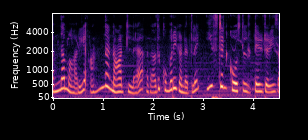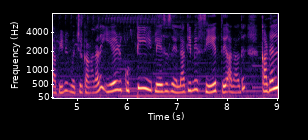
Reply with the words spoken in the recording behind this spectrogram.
அந்த மாதிரி அந்த நாட்டில் அதாவது குமரி கண்டத்தில் ஈஸ்டர்ன் கோஸ்டல் டெரிட்டரிஸ் அப்படின்னு இவங்க வச்சுருக்காங்க. அதாவது ஏழு குட்டி பிளேசஸ் எல்லாத்தையுமே சேர்த்து அதாவது கடல்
